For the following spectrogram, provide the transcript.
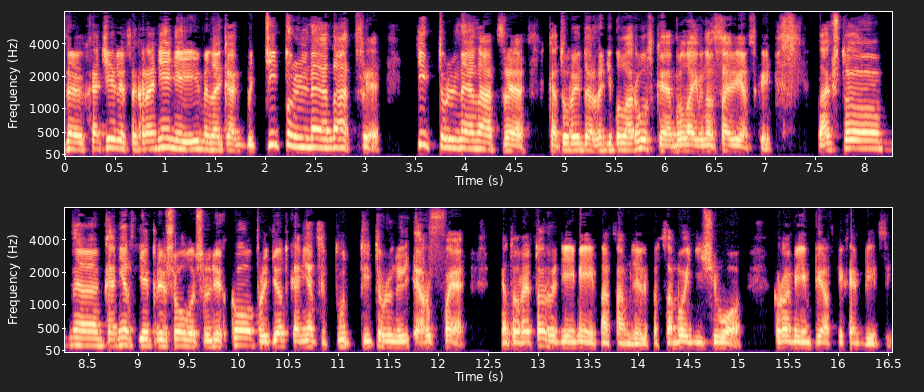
э, хотели сохранения именно как бы титульная нация, титульная нация, которая даже не была русская, а была именно советской. Так что э, конец ей пришел очень легко, придет конец и тут титульный РФ, которая тоже не имеет на самом деле под собой ничего, кроме имперских амбиций.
